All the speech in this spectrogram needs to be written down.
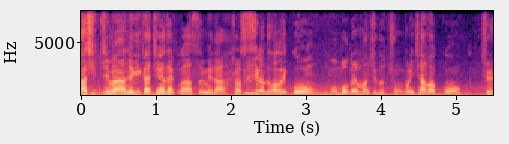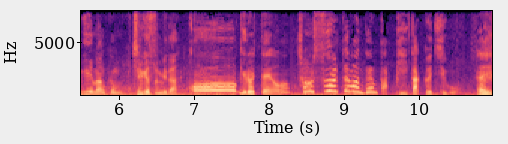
아쉽지만 여기까지 해야 될 것 같습니다. 철수 시간도 다 됐고 뭐 먹을 만치도 충분히 잡았고 즐길 만큼 즐겼습니다. 꼭 이럴 때요 철수할 때만 되면 딱 비딱 끝이고. 에휴.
